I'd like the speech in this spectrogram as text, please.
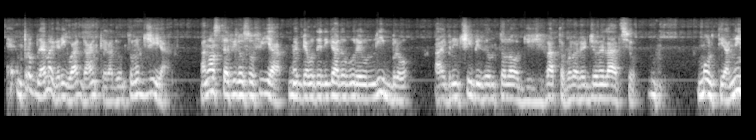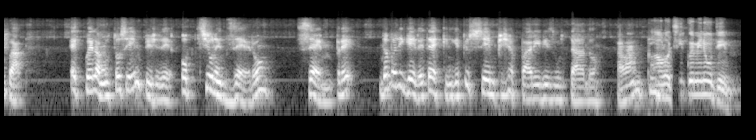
è un problema che riguarda anche la deontologia. La nostra filosofia, noi abbiamo dedicato pure un libro ai principi deontologici fatto con la Regione Lazio molti anni fa, è quella molto semplice, opzione 0, sempre, dopodiché le tecniche più semplici appare il risultato. Avanti. Paolo, 5 minuti.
